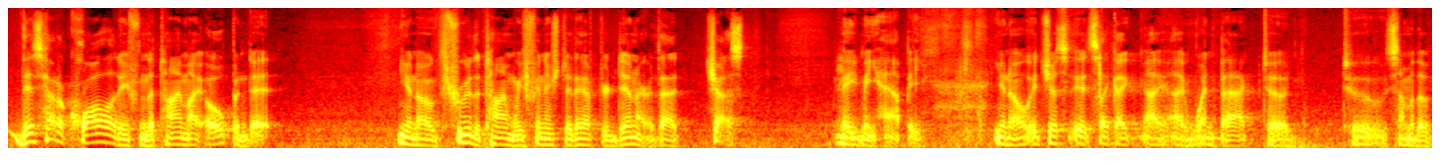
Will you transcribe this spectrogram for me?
This had a quality from the time I opened it, you know, through the time we finished it after dinner that just made me happy. You know, it just, it's like I, I, I went back to, to some of the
